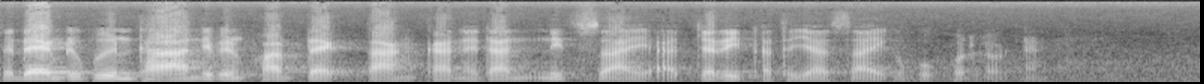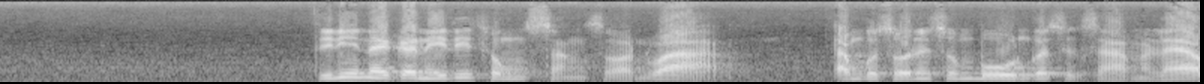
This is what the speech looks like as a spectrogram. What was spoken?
แสดงถึงพื้นฐานที่เป็นความแตกต่างกันในด้านนิสัยอัจริตอัตยาศัยของบุคคลเหล่านั้น ทีนี้ในกรณีที่ทรงสั่งสอนว่าทำกุศลให้สมบูรณ์ก็ศึกษามาแล้ว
